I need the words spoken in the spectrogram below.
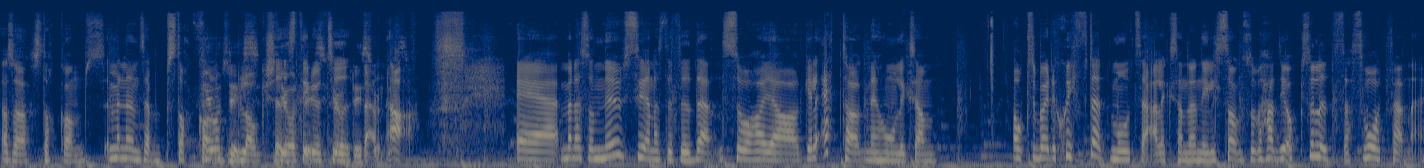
alltså Stockholms men en så här Stockholms bloggtjej stereotypen. Ja. Eh, men alltså nu senaste tiden så har jag, eller ett tag när hon liksom också började skiftet mot så Alexandra Nilsson så hade jag också lite så svårt för henne.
